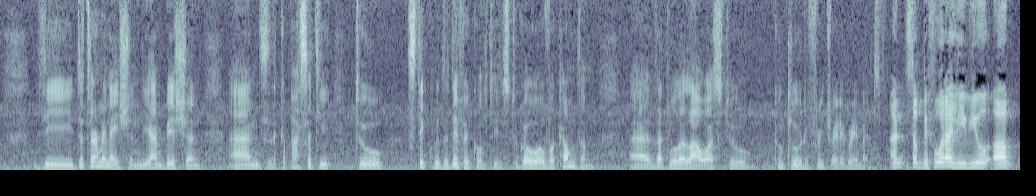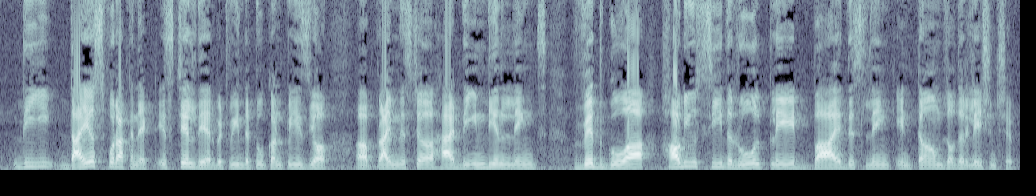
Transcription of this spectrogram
the determination, the ambition, and the capacity to stick with the difficulties, to go overcome them, uh, that will allow us to conclude a free trade agreement. And so before I leave you, uh, the diaspora connect is still there between the two countries. Your uh, Prime Minister had the Indian links with Goa. How do you see the role played by this link in terms of the relationship?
